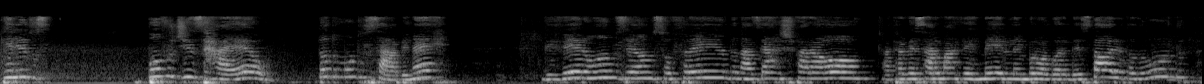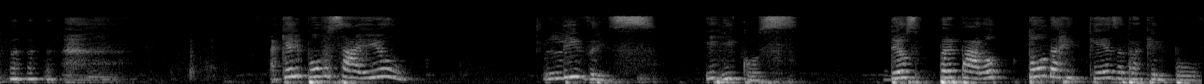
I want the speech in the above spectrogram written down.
Queridos, povo de Israel, todo mundo sabe, né? Viveram anos e anos sofrendo nas garras de Faraó, atravessaram o Mar Vermelho, lembrou agora da história, todo mundo? Aquele povo saiu livres e ricos. Deus preparou toda a riqueza para aquele povo.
